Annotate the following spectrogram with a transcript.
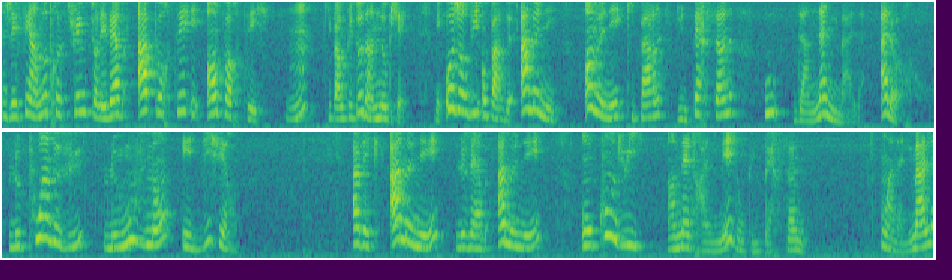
j'ai fait un autre stream sur les verbes apporter et emporter, hmm, qui parle plutôt d'un objet. Mais aujourd'hui, on parle de amener, emmener, qui parle d'une personne ou d'un animal. Alors, le point de vue, le mouvement est différent. Avec amener, le verbe amener, on conduit un être animé, donc une personne ou un animal,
